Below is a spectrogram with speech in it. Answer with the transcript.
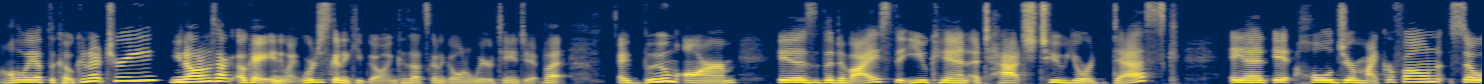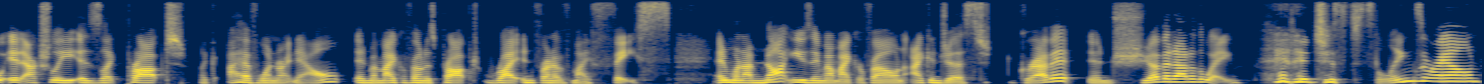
all the way up the coconut tree? You know what I'm talking? Okay, anyway, we're just going to keep going because that's going to go on a weird tangent. But a boom arm is the device that you can attach to your desk and it holds your microphone. So it actually is like propped, like I have one right now, and my microphone is propped right in front of my face. And when I'm not using my microphone, I can just grab it and shove it out of the way. And it just slings around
